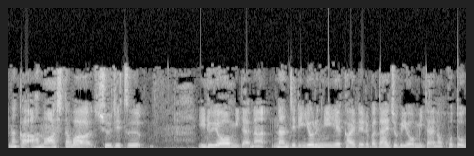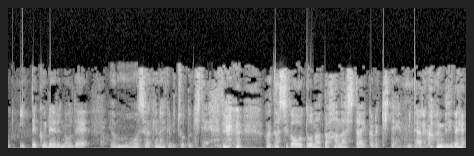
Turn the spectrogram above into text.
なんか、あの、明日は終日、いるよ、みたいな、何時に夜に家帰れれば大丈夫よ、みたいなことを言ってくれるので、いや、申し訳ないけどちょっと来て。私が大人と話したいから来て、みたいな感じで、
